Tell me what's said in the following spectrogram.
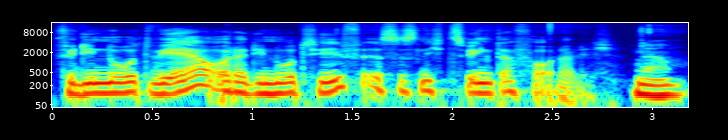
Für die Notwehr oder die Nothilfe ist es nicht zwingend erforderlich. Ja.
